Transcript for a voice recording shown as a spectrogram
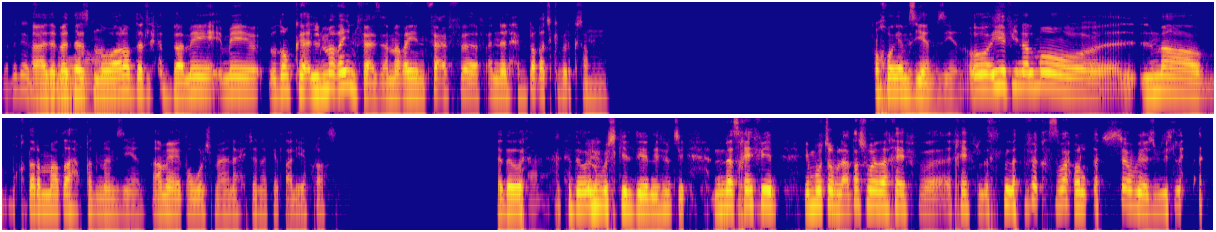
دابا دازت آه دابا دازت النواره بدات الحبة. mais mais donc الماء غينفع زعما غينفع في, في أن الحبة غتكبر أكثر. أخويا مزيان مزيان. وهي finalement الماء بقدر ما طاح بقد ما مزيان. ما يطولش معنا حيت أنا كيطلع لي في راسي. هذا هو آه. هذا هو المشكل ديالي فهمتي الناس خايفين يموتوا بالعطش وأنا خايف خايف نفيق الصباح ونلقى الشتا وما يعجبنيش الحال.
